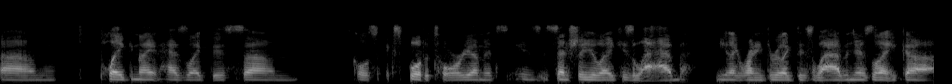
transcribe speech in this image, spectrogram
Um, Plague Knight has like this um, it's called Explodatorium. It's his essentially like his lab. You're like running through like this lab, and there's like uh,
